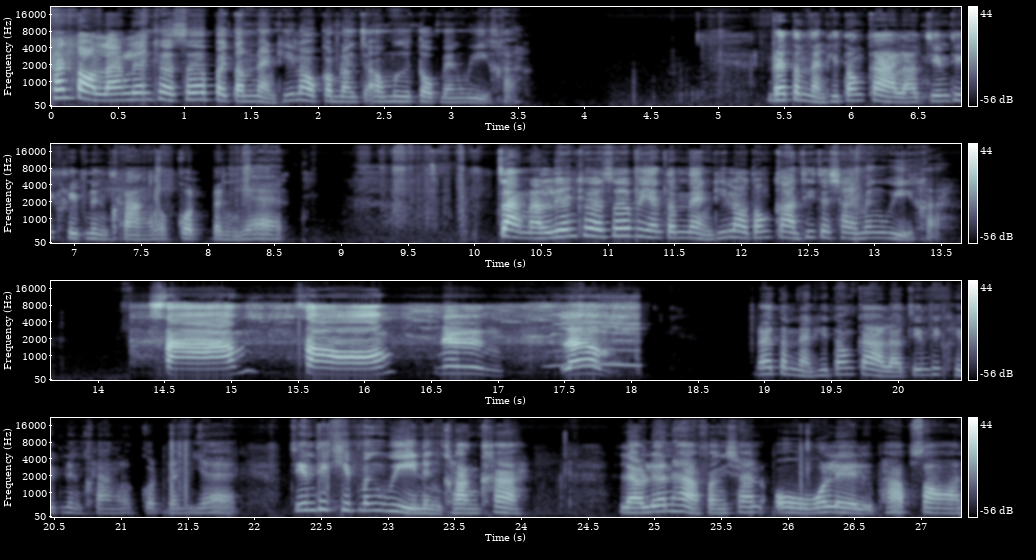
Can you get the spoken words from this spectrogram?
ขั้นตอนแรกเลื่อนเคอร์เซอร์ไปตำแหน่งที่เรากำลังจะเอามือตบแมงวีค่ะ ได้ตำแหน่งที่ต้องการแล้วจิ้มที่คลิปหนึ่งครั้งแล้วกดแบ่งแยก จากนั้นเลื่อนเคอร์เซอร์ไปยังตำแหน่งที่เราต้องการที่จะใช้แมงวีค่ะสามสองหนึ่ง เริ่ม ได้ตำแหน่งที่ต้องการแล้วจิ้มที่คลิปหนึ่งครั้งแล้วกดแบ่งแยก จิ้มที่คลิปแมงหวีหนึ่งครั้งค่ะ แล้วเลื่อนหาฟังก์ชัน Overlay หรือภาพซ้อน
